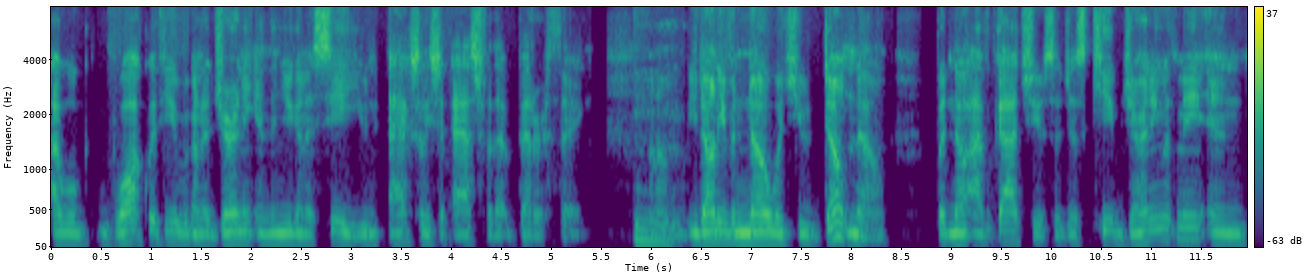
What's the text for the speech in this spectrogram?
I will walk with you. We're going to journey, and then you're going to see you actually should ask for that better thing. Mm. Um, you don't even know what you don't know, but no, I've got you. So just keep journeying with me, and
